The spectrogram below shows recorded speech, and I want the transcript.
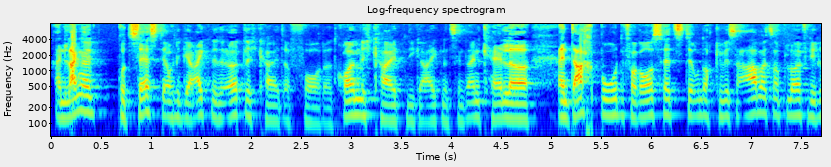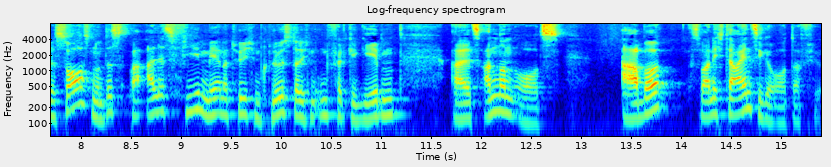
Ein langer Prozess, der auch eine geeignete Örtlichkeit erfordert, Räumlichkeiten, die geeignet sind, ein Keller, ein Dachboden voraussetzte und auch gewisse Arbeitsabläufe, die Ressourcen. Und das war alles viel mehr natürlich im klösterlichen Umfeld gegeben als andernorts. Aber es war nicht der einzige Ort dafür.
